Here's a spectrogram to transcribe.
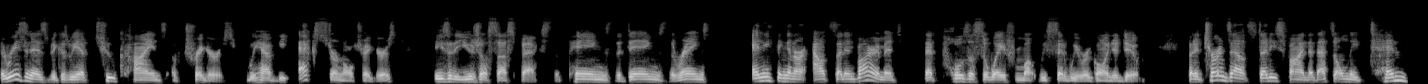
the reason is because we have two kinds of triggers. We have the external triggers. These are the usual suspects the pings, the dings, the rings anything in our outside environment that pulls us away from what we said we were going to do. But it turns out studies find that that's only 10%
